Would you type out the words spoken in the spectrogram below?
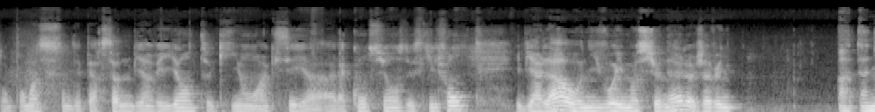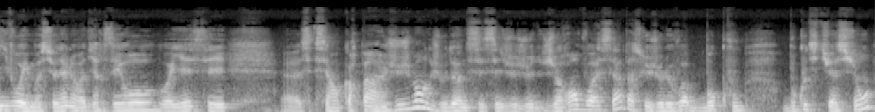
Donc pour moi, ce sont des personnes bienveillantes qui ont accès à, la conscience de ce qu'ils font. Et eh bien là, au niveau émotionnel, j'avais un, niveau émotionnel, on va dire zéro. Vous voyez, c'est euh, c'est encore pas un jugement que je vous donne. Je, renvoie ça parce que je le vois beaucoup, beaucoup de situations.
